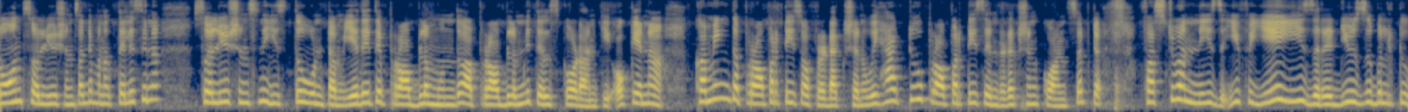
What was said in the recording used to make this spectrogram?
నోన్ సొల్యూషన్స్ అంటే మనకు తెలిసిన సొల్యూషన్స్ని ఇస్తూ ఉంటాం. ఏదైతే ప్రాబ్లం ఉందో ఆ ప్రాబ్లమ్ని తెలుసుకోవడానికి. ఓకేనా coming the properties of reduction we have two properties in reduction concept first one is if A is reducible to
